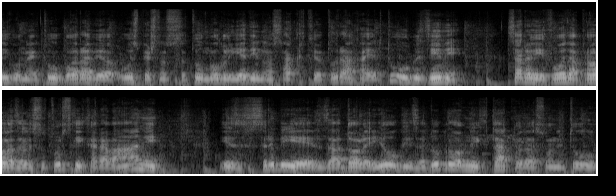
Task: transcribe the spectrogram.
sigurno je tu boravio, uspješno su se tu mogli jedino sakriti od Turaka, jer tu u blizini carovih voda prolazili su turski karavani iz Srbije za dole jug i za Dubrovnik, tako da su oni tu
